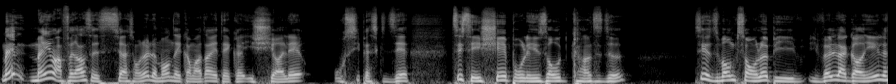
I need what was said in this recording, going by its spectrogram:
Même, même en faisant cette situation-là, le monde des commentaires était comme. Il chialait aussi parce qu'il disait. Tu sais, c'est chien pour les autres candidats. Tu sais, il y a du monde qui sont là, puis ils, veulent la gagner. Là.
